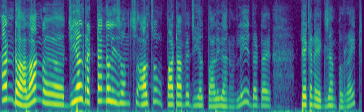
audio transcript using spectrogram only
And along uh, GL rectangle is also part of a GL polygon only that I taken an example right?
